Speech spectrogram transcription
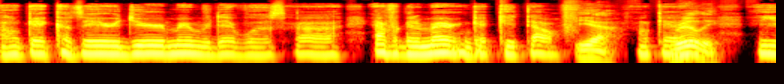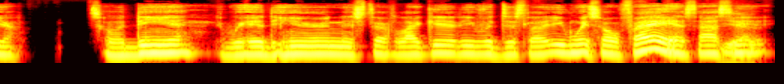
Okay, because every jury member that was uh, African American got kicked off. Yeah. Okay. Really? Yeah. So then we had the hearing and stuff like that. It was just like it went so fast. I said,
